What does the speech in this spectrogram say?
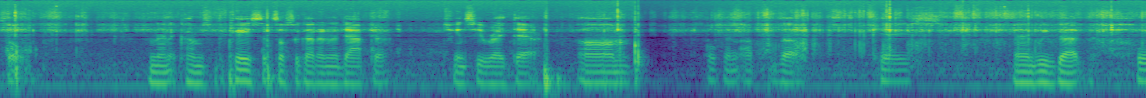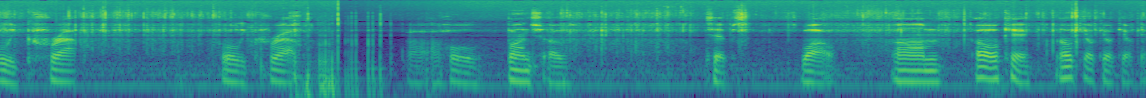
So and then it comes with the case. It's also got an adapter which you can see right there. Um, open up the case. And we've got holy crap. Holy crap. Uh, a whole bunch of tips. Wow. Um, oh okay. Okay okay okay okay.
